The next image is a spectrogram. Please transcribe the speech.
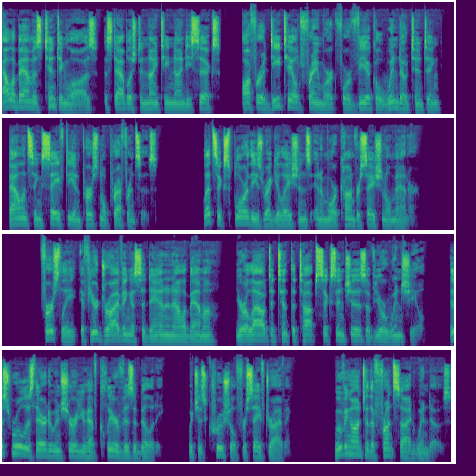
Alabama's tinting laws, established in 1996, offer a detailed framework for vehicle window tinting, balancing safety and personal preferences. Let's explore these regulations in a more conversational manner. Firstly, if you're driving a sedan in Alabama, you're allowed to tint the top six inches of your windshield. This rule is there to ensure you have clear visibility, which is crucial for safe driving. Moving on to the front side windows.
